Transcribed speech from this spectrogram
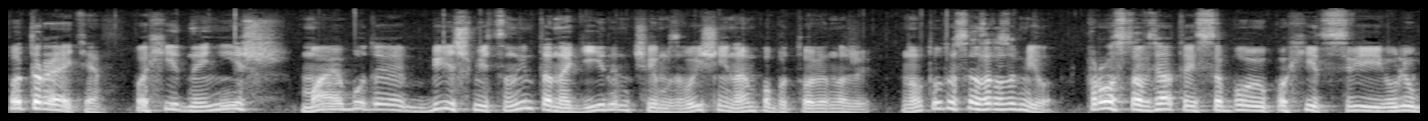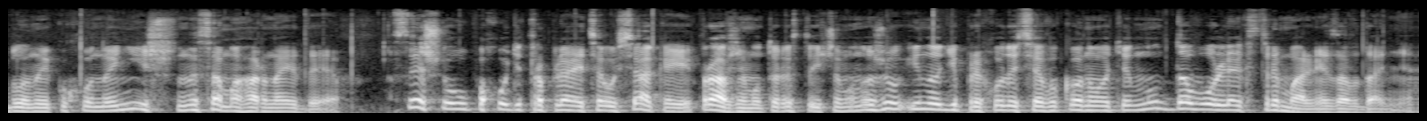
По-третє, похідний ніж має бути більш міцним та надійним, чим звичні нам побутові ножі. Ну тут усе зрозуміло. Просто взяти із собою похід свій улюблений кухонний ніж не сама гарна ідея. Все, що у поході трапляється усяке, і справжньому туристичному ножу, іноді приходиться виконувати ну доволі екстремальні завдання.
